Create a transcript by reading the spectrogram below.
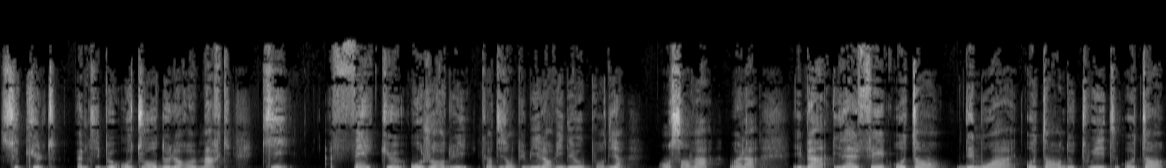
ce culte un petit peu autour de leur marque qui fait que aujourd'hui, quand ils ont publié leur vidéo pour dire on s'en va, voilà. Et eh ben, il a fait autant des autant de tweets, autant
